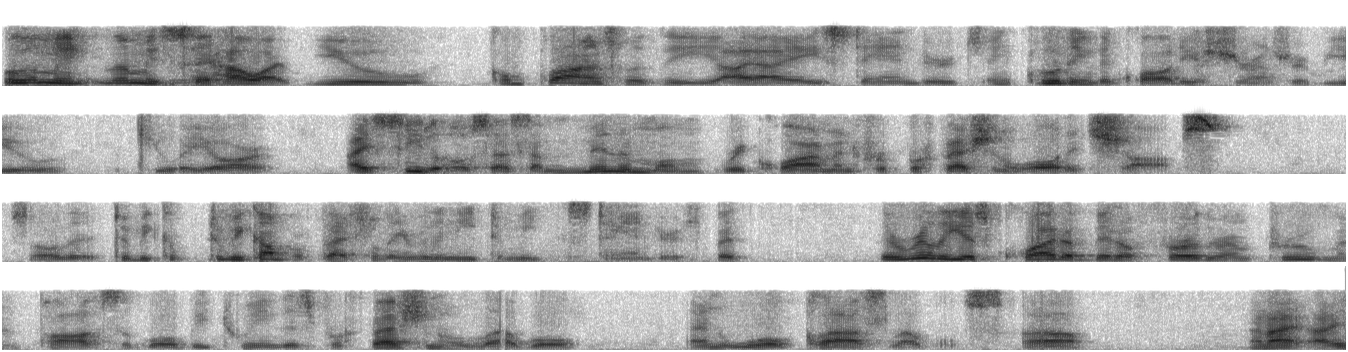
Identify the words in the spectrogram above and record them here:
Well, let me let me say how I view compliance with the IIA standards, including the quality assurance review (QAR). I see those as a minimum requirement for professional audit shops. So that to be to become professional, they really need to meet the standards. But there really is quite a bit of further improvement possible between this professional level and world class levels. Uh, and I, I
